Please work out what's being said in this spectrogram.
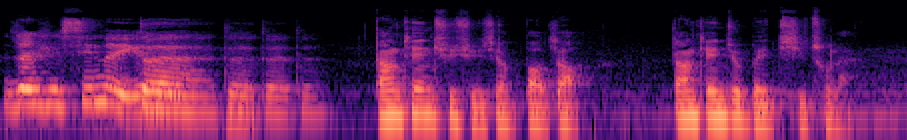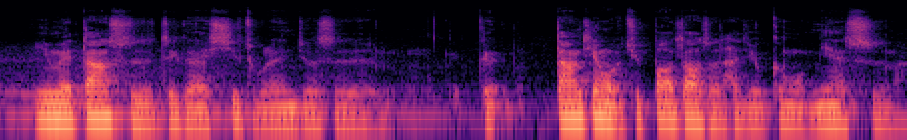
认识新的一个人。对对对对。当天去学校报道，当天就被踢出来，因为当时这个系主任就是跟当天我去报道的时候，他就跟我面试嘛，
